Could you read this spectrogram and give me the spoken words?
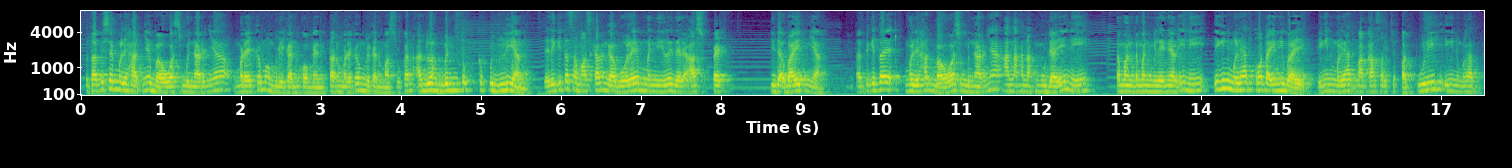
Tetapi saya melihatnya bahwa sebenarnya mereka memberikan komentar mereka memberikan masukan adalah bentuk kepedulian. Jadi kita sama sekali nggak boleh menilai dari aspek tidak baiknya. Tapi kita melihat bahwa sebenarnya anak-anak muda ini teman-teman milenial ini ingin melihat kota ini baik, ingin melihat Makassar cepat pulih, ingin melihat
